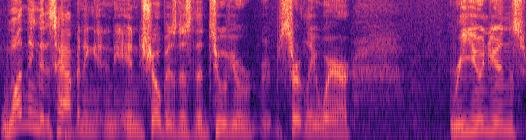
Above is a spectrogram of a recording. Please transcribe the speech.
one thing that is happening in, in show business. The two of you are certainly aware. Reunions,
